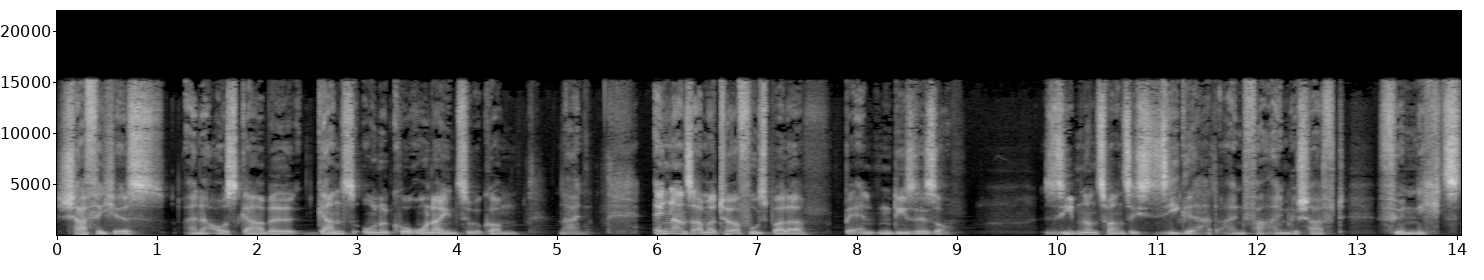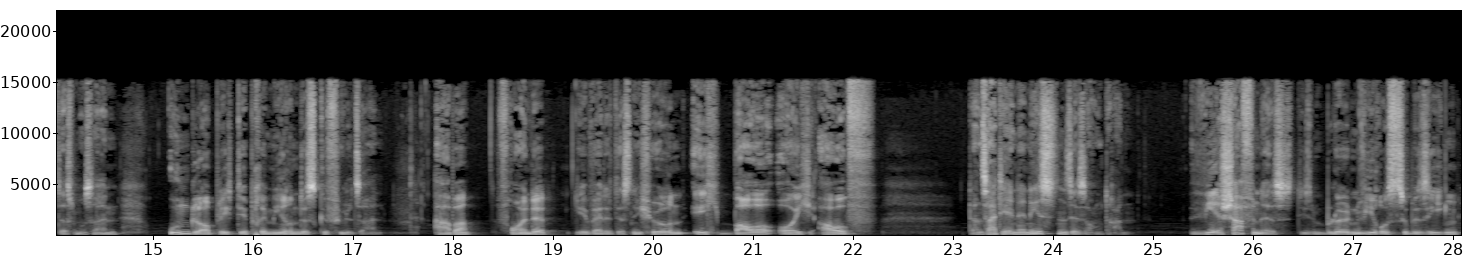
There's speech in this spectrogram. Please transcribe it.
Schaffe ich es, eine Ausgabe ganz ohne Corona hinzubekommen? Nein. Englands Amateurfußballer beenden die Saison. 27 Siege hat ein Verein geschafft für nichts. Das muss ein unglaublich deprimierendes Gefühl sein. Aber, Freunde, ihr werdet es nicht hören, ich baue euch auf. Dann seid ihr in der nächsten Saison dran. Wir schaffen es, diesen blöden Virus zu besiegen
